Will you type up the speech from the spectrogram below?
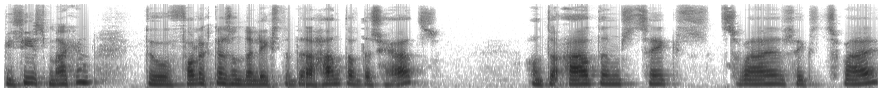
wie Sie es machen, du folgst das und dann legst du die Hand auf das Herz und der Atem 6, 2, 6, 2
